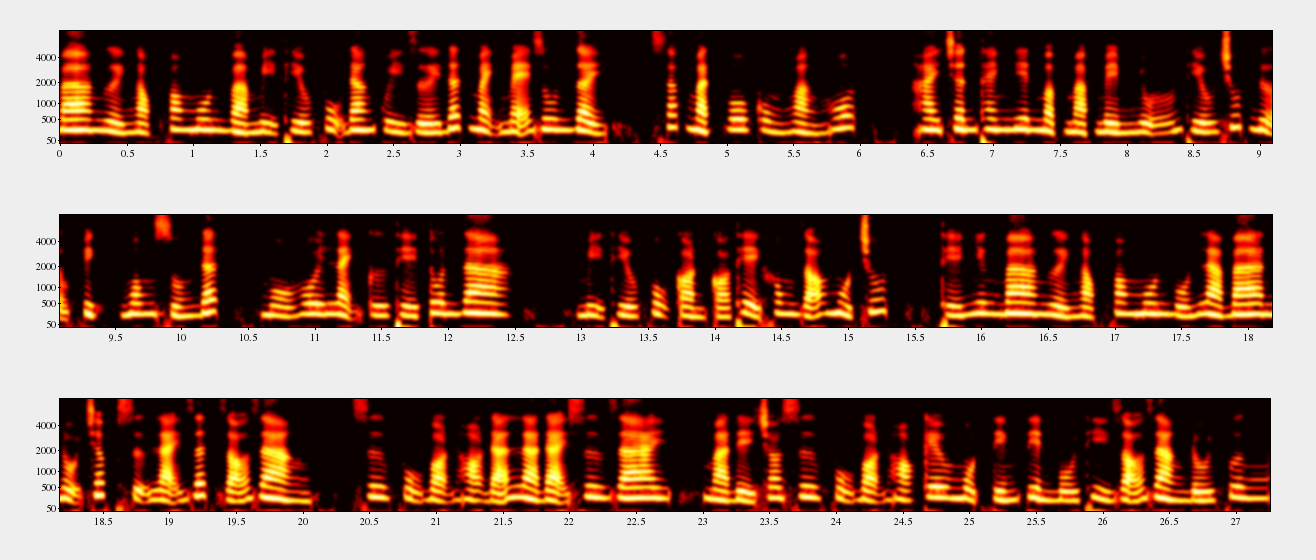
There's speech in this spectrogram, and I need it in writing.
Ba người Ngọc Phong Môn và Mỹ Thiếu Phụ đang quỳ dưới đất mạnh mẽ run rẩy, sắc mặt vô cùng hoảng hốt. Hai chân thanh niên mập mạp mềm nhũn thiếu chút nữa phịch mông xuống đất mồ hôi lạnh cứ thế tuôn ra. Mỹ thiếu phụ còn có thể không rõ một chút, thế nhưng ba người Ngọc Phong môn vốn là ba nội chấp sự lại rất rõ ràng. Sư phụ bọn họ đã là đại sư giai, mà để cho sư phụ bọn họ kêu một tiếng tiền bối thì rõ ràng đối phương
